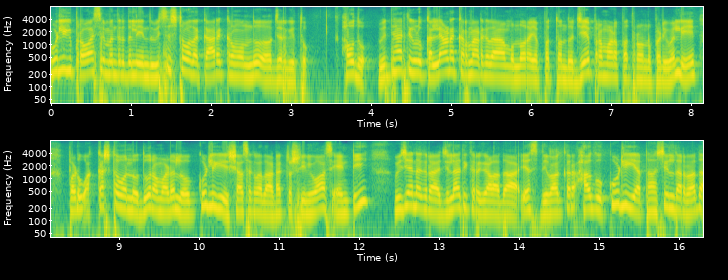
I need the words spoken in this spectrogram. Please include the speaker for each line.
Speaker 1: ಕೂಡ್ಲಿಗಿ ಪ್ರವಾಸಿ ಮಂದಿರದಲ್ಲಿ ಇಂದು ವಿಶಿಷ್ಟವಾದ ಕಾರ್ಯಕ್ರಮವೊಂದು ಜರುಗಿತು. ಹೌದು, ವಿದ್ಯಾರ್ಥಿಗಳು ಕಲ್ಯಾಣ ಕರ್ನಾಟಕದ ಮುನ್ನೂರ ಎಪ್ಪತ್ತೊಂದು ಜೆ ಪ್ರಮಾಣ ಪತ್ರವನ್ನು ಪಡೆಯುವಲ್ಲಿ ಪಡುವ ಕಷ್ಟವನ್ನು ದೂರ ಮಾಡಲು ಕೂಡ್ಲಿಗಿ ಶಾಸಕರಾದ doctor Srinivas N T, Vijayanagara ಜಿಲ್ಲಾಧಿಕಾರಿಗಳಾದ S Diwakar ಹಾಗೂ ಕೂಡ್ಲಿಗಿಯ ತಹಶೀಲ್ದಾರರಾದ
